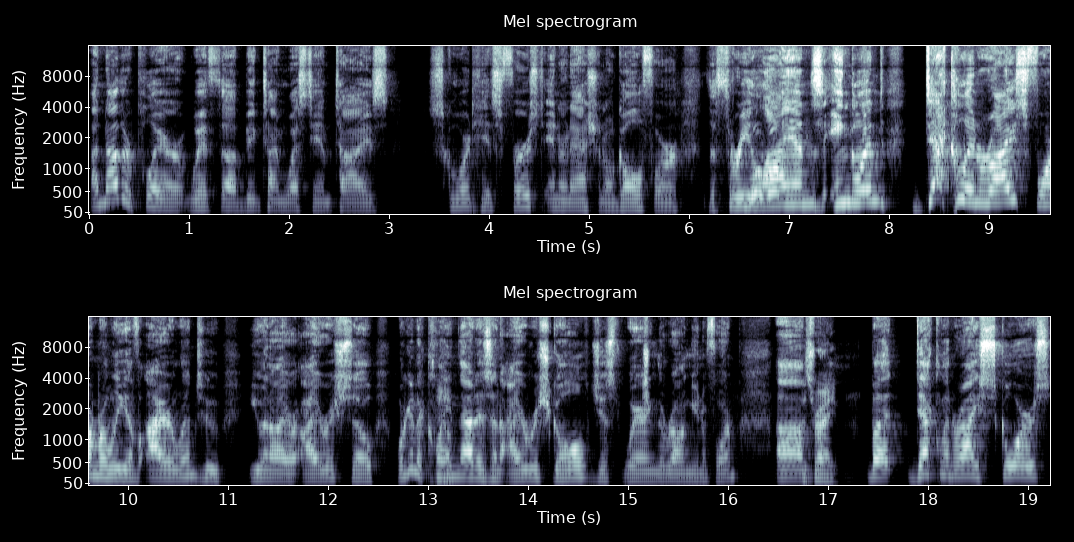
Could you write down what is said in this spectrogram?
Another player with uh, big time West Ham ties scored his first international goal for the Three Lions, England. Declan Rice, formerly of Ireland, who you and I are Irish, so we're going to claim yep. that as an Irish goal, just wearing the wrong uniform. Um, That's right. But Declan Rice scores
